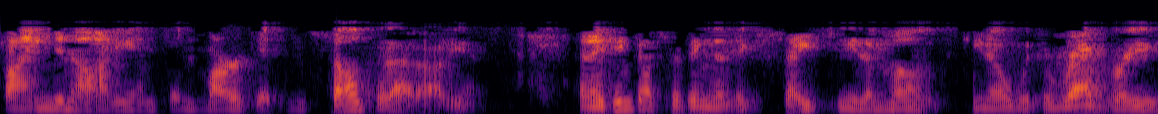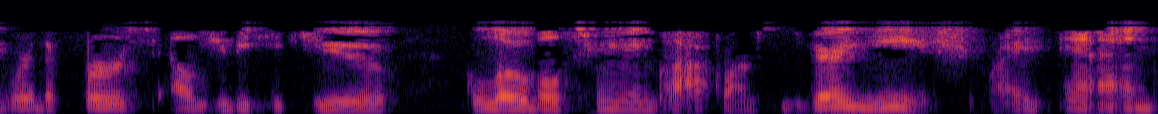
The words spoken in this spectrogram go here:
find an audience and market and sell to that audience. And I think that's the thing that excites me the most. You know, with Reverie, we're the first LGBTQ global streaming platforms. It's very niche, right? And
